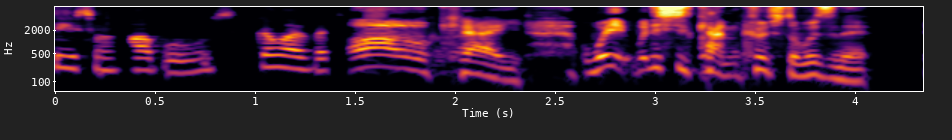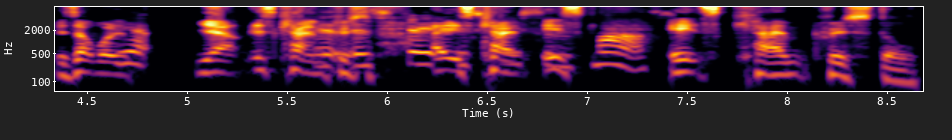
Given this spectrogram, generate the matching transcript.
see some bubbles. Go over. To okay. Wait, well, this is Camp Crystal, isn't it? Is that what? It, Yeah. yeah, it's Camp It- Crystal. it's, it's it's Camp- Jason's it's- mask. It's Camp Crystal.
